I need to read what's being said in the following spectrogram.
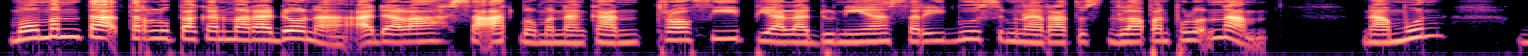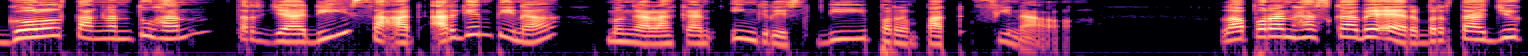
Momen tak terlupakan Maradona adalah saat memenangkan trofi Piala Dunia 1986. Namun, gol tangan Tuhan terjadi saat Argentina mengalahkan Inggris di perempat final. Laporan khas KBR bertajuk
